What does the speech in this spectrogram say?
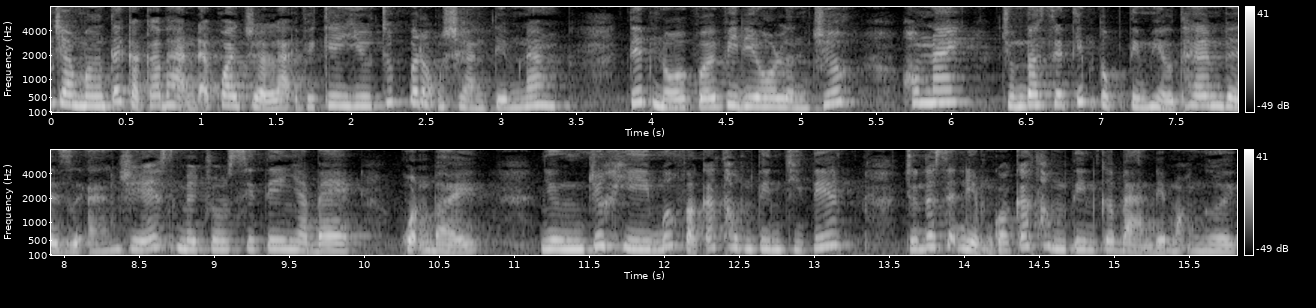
chào mừng tất cả các bạn đã quay trở lại với kênh youtube Bất Động Sản Tiềm Năng. Tiếp nối với video lần trước Hôm nay chúng ta sẽ tiếp tục tìm hiểu thêm về dự án GS Metro City Nhà Bè, quận 7 Nhưng trước khi bước vào các thông tin chi tiết Chúng ta sẽ điểm qua các thông tin cơ bản để mọi người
